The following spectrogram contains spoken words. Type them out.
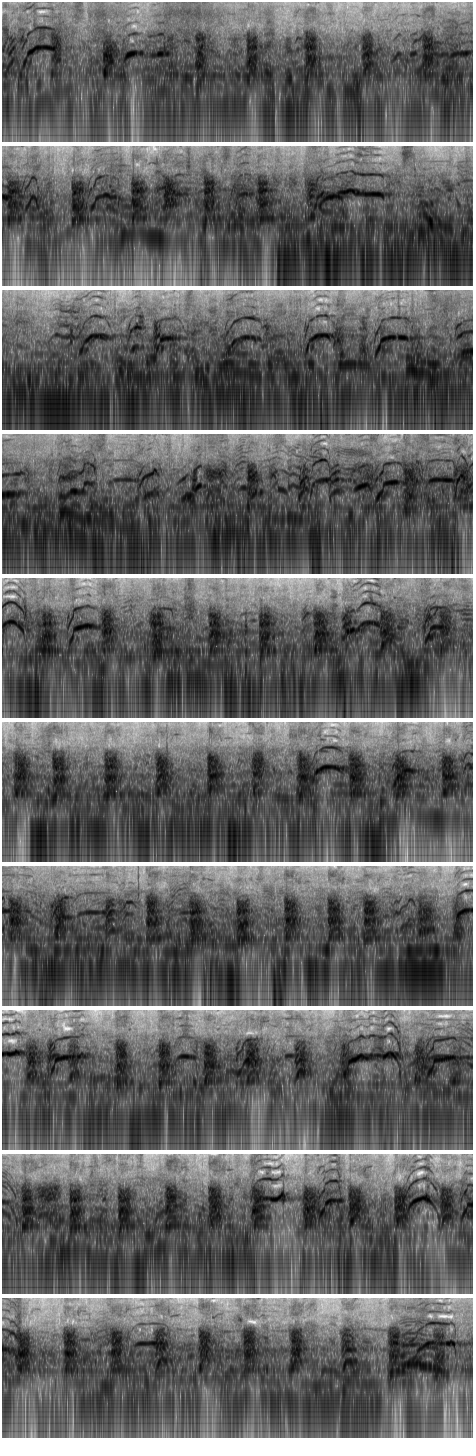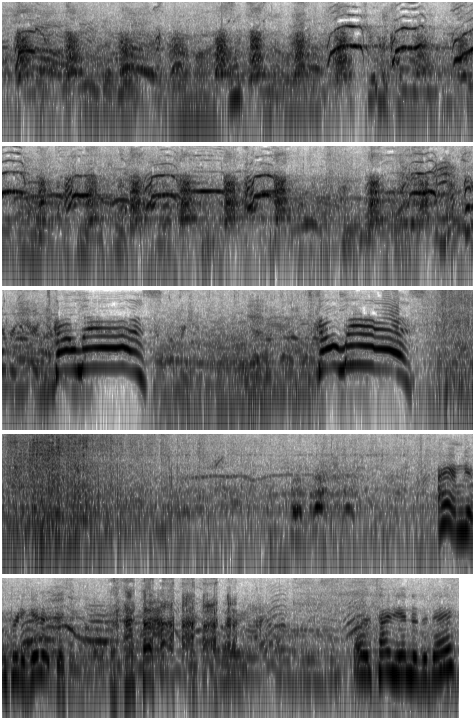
like that James. Hey, come back. Let's go, Liz! I am getting pretty good at this. By the time the end of the day.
